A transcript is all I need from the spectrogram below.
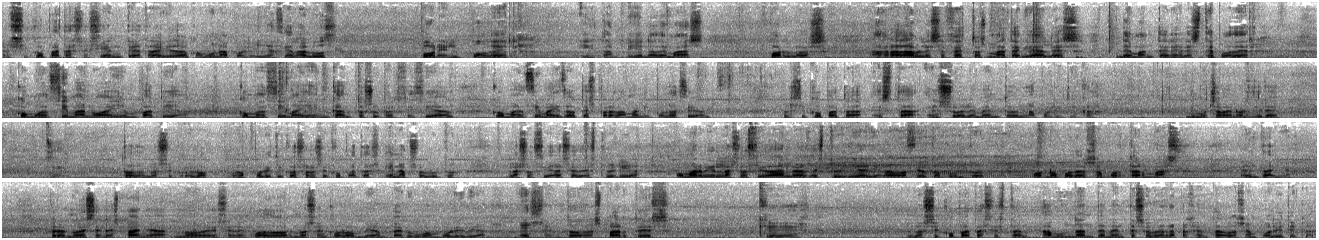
el psicópata se siente atraído como una polilla hacia la luz por el poder y también además por los agradables efectos materiales de mantener este poder. Como encima no hay empatía, como encima hay encanto superficial, como encima hay dotes para la manipulación, el psicópata está en su elemento en la política. Ni mucho menos diré que todos los, políticos son psicópatas, en absoluto la sociedad se destruiría. O más bien la sociedad les destruiría llegado a cierto punto por no poder soportar más el daño. Pero no es en España, no es en Ecuador, no es en Colombia, en Perú, en Bolivia, es en todas partes que los psicópatas están abundantemente sobre representados en política.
